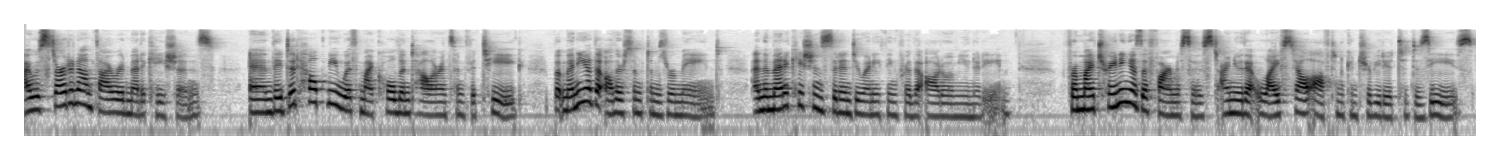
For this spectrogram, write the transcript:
I was started on thyroid medications, and they did help me with my cold intolerance and fatigue, but many of the other symptoms remained, and the medications didn't do anything for the autoimmunity. From my training as a pharmacist, I knew that lifestyle often contributed to disease,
